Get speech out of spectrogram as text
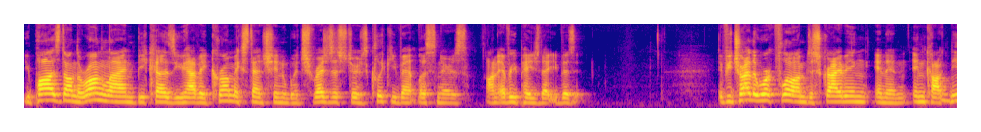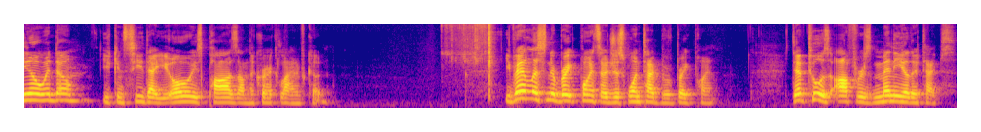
You paused on the wrong line because you have a Chrome extension which registers click event listeners on every page that you visit. If you try the workflow I'm describing in an incognito window, you can see that you always pause on the correct line of code. Event listener breakpoints are just one type of breakpoint. DevTools offers many other types.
